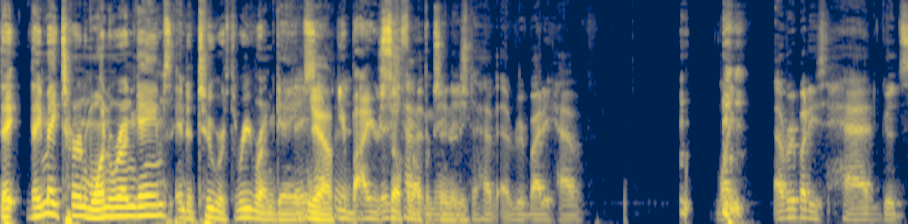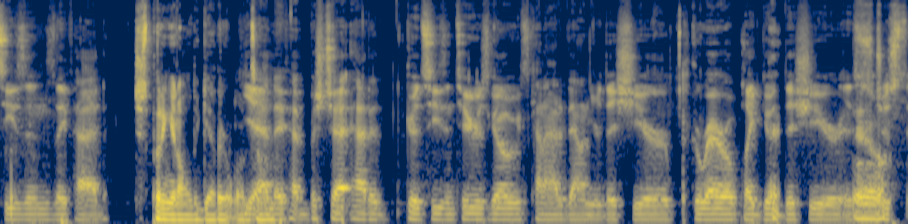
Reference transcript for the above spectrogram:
They they may turn one run games into two or three run games. Yeah. you buy They just yourself an haven't opportunity. managed to have everybody have like everybody's had good seasons. They've had Just putting it all together at one yeah, time. they've had Bichette had a good season two years ago. He's kind of had a down year this year. Guerrero played good this year. It's Yeah. just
